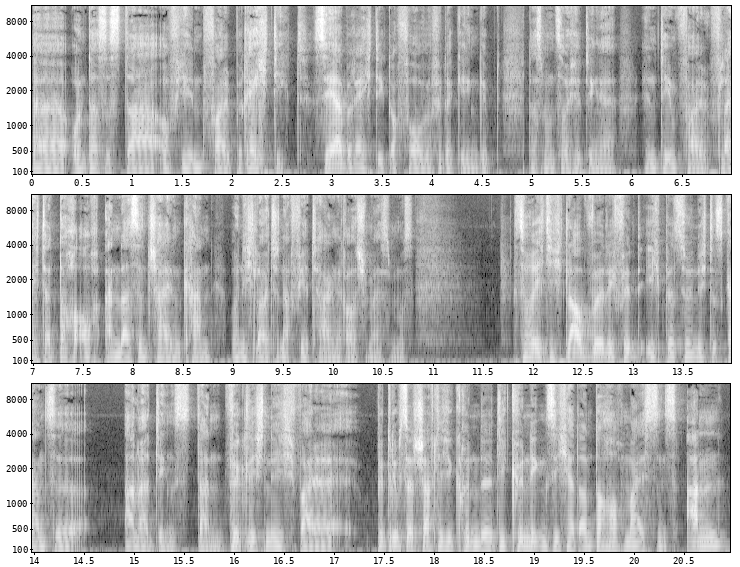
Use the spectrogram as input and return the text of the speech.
Äh, und dass es da auf jeden Fall berechtigt, sehr berechtigt auch Vorwürfe dagegen gibt, dass man solche Dinge in dem Fall vielleicht dann doch auch anders entscheiden kann und nicht Leute nach vier Tagen rausschmeißen muss. So richtig glaubwürdig finde ich persönlich das Ganze allerdings dann wirklich nicht, weil betriebswirtschaftliche Gründe, die kündigen sich ja dann doch auch meistens an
